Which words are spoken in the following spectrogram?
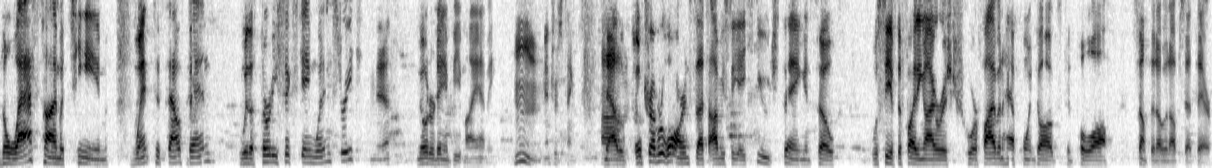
The last time a team went to South Bend with a 36 game winning streak, Yeah. Notre Dame beat Miami. Hmm. Interesting. Now, Um, no Trevor Lawrence. That's obviously a huge thing. And so we'll see if the Fighting Irish, who are five and a half point dogs, can pull off something of an upset there.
